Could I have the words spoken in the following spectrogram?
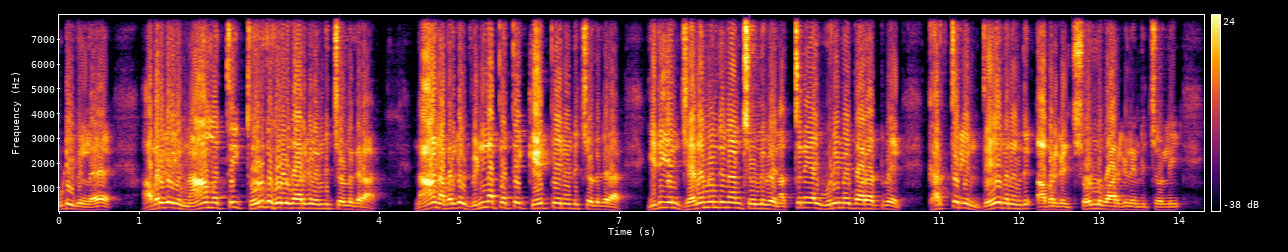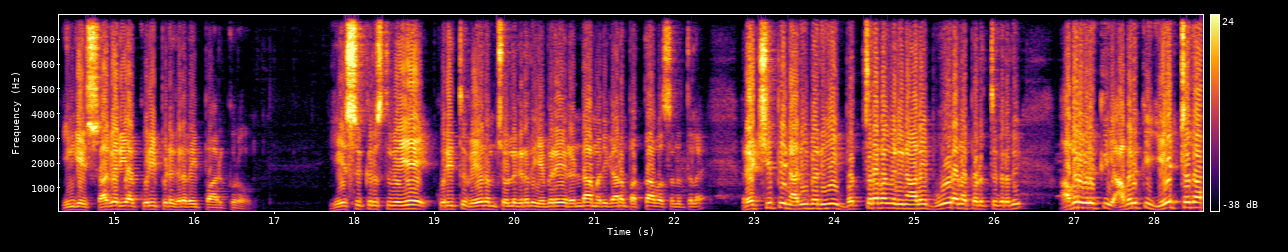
முடிவில் அவர்களின் நாமத்தை தொழுது கொள்வார்கள் என்று சொல்லுகிறார். நான் அவர்கள் விண்ணப்பத்தை கேட்பேன் என்று சொல்லுகிறார். இது என் ஜனம் என்று நான் சொல்லுவேன். அத்தனையாய் உரிமை பாராட்டுவேன். கர்த்தர் என் தேவன் என்று அவர்கள் சொல்லுவார்கள் என்று சொல்லி இங்கே சகரியா குறிப்பிடுகிறதை பார்க்கிறோம். இயேசு கிறிஸ்துவையே குறித்து வேதம் சொல்லுகிறது. எபிரே இரண்டாம் அதிகாரம் பத்தாம் வசனத்தில் ரட்சிப்பின் அதிபதியை உபத்திரவங்களினாலே பூரணப்படுத்துகிறது. அவர்களுக்கு அவருக்கு ஏற்றதா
